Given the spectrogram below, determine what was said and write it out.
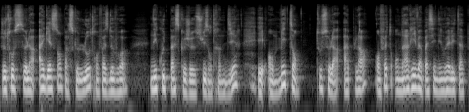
je trouve cela agaçant parce que l'autre en face de voix n'écoute pas ce que je suis en train de dire, et en mettant tout cela à plat, en fait, on arrive à passer une nouvelle étape.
